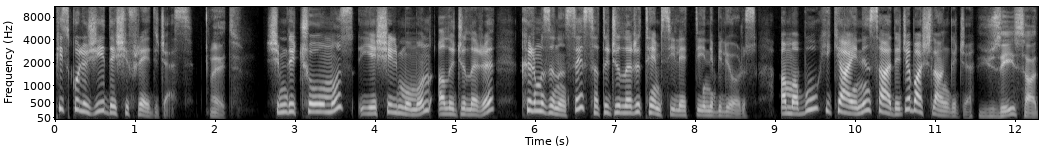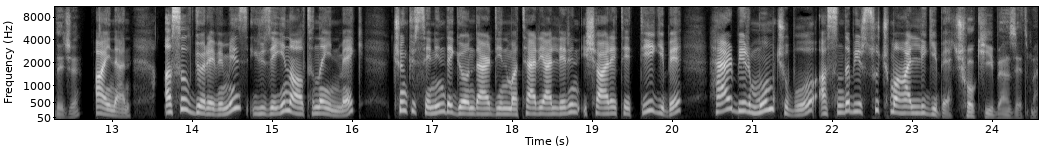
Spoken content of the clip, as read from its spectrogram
psikolojiyi deşifre edeceğiz. Evet. Şimdi çoğumuz yeşil mumun alıcıları, kırmızının ise satıcıları temsil ettiğini biliyoruz. Ama bu hikayenin sadece başlangıcı. Yüzeyi sadece. Aynen. Asıl görevimiz yüzeyin altına inmek. Çünkü senin de gönderdiğin materyallerin işaret ettiği gibi her bir mum çubuğu aslında bir suç mahalli gibi. Çok iyi benzetme.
